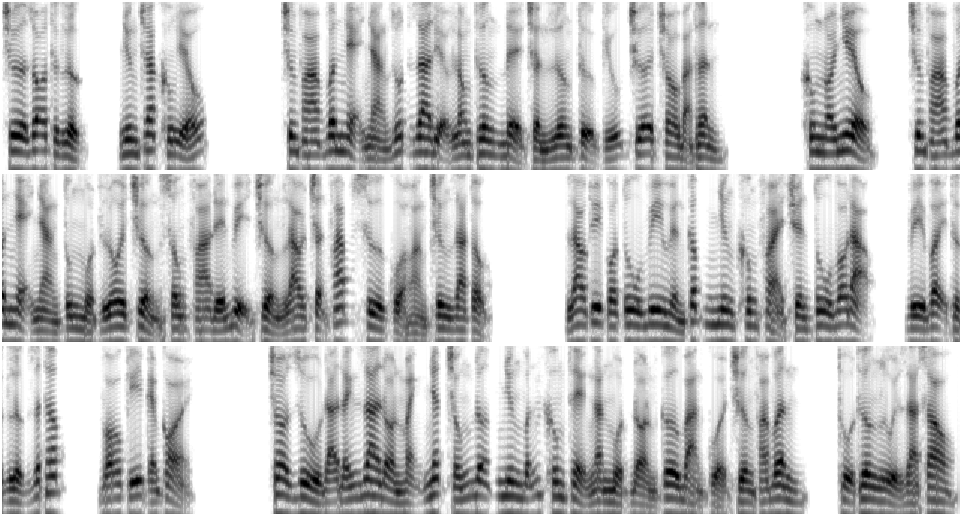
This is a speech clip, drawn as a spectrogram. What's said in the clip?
Chưa rõ thực lực, nhưng chắc không yếu. Trương phá vân nhẹ nhàng rút ra địa long thương để trần lương tự cứu chữa cho bản thân không nói nhiều, trương phá vân nhẹ nhàng tung một lôi trưởng xông phá đến vị trưởng lao trận pháp sư của hoàng trương gia tộc. Lao tuy có tu vi huyền cấp nhưng không phải chuyên tu võ đạo, vì vậy thực lực rất thấp, võ kỹ kém cỏi. Cho dù đã đánh ra đòn mạnh nhất chống đỡ nhưng vẫn không thể ngăn một đòn cơ bản của trương phá vân, thủ thương lùi ra sau.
